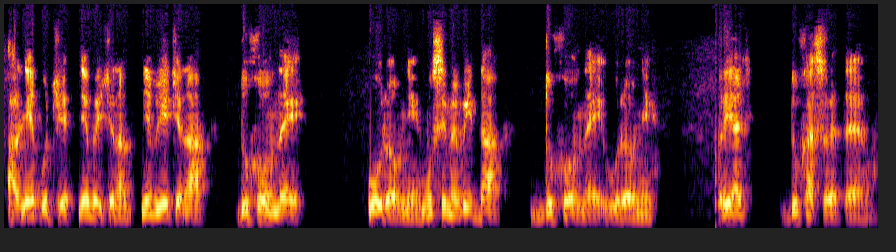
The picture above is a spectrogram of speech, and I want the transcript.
Ale nebudete, nebudete, na, nebudete na duchovnej úrovni. Musíme byť na duchovnej úrovni. Prijať Ducha Svetého.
